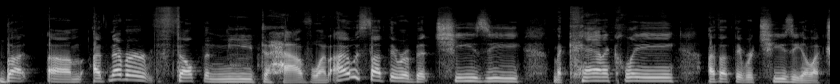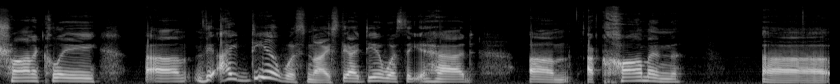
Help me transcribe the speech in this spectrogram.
but um, I've never felt the need to have one. I always thought they were a bit cheesy mechanically. I thought they were cheesy electronically. Um, the idea was nice. The idea was that you had um, a common uh,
